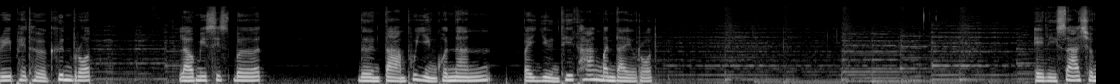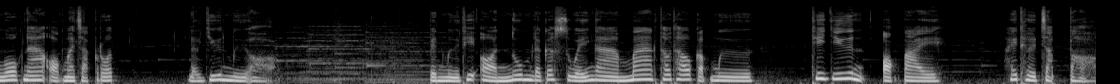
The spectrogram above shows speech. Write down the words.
รีบให้เธอขึ้นรถ แล้วมิสซิสเบิร์ดเดินตามผู้หญิงคนนั้น ไปยืนที่ข้างบันไดรถ เอลิซาชะโงกหน้าออกมาจากรถ แล้วยื่นมือออก เป็นมือที่อ่อนนุ่มและก็สวยงามมากเท่าๆกับมือที่ยื่นออกไป ให้เธอจับตอบ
